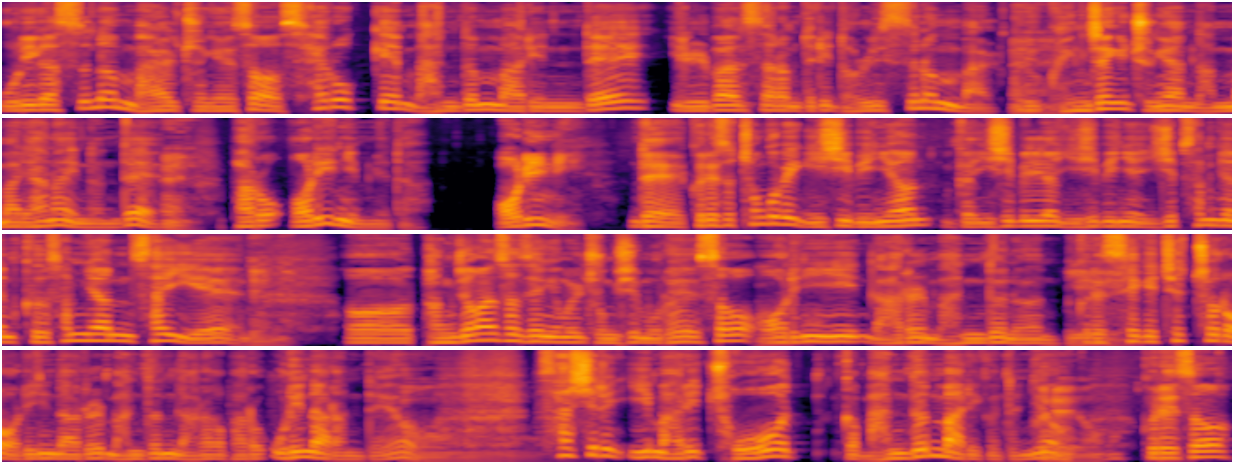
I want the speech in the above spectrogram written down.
우리가 쓰는 말 중에서 새롭게 만든 말인데 일반 사람들이 널리 쓰는 말 그리고 네. 굉장히 중요한 낱말이 하나 있는데 네. 바로 어린입니다. 어린이. 네, 그래서 1922년, 그러니까 21년, 22년, 23년 그 3년 사이에 네. 어, 방정환 선생님을 중심으로 해서 어린이날을 만드는 예. 그래서 세계 최초로 어린이날을 만든 나라가 바로 우리나라인데요. 어, 사실은 이 말이 조, 그러니까 만든 말이거든요. 그래요. 그래서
